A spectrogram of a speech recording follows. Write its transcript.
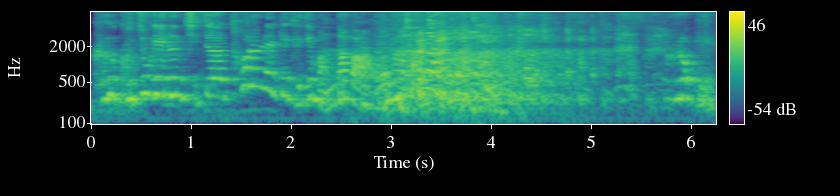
그 그쪽에는 진짜 털어낼 게 되게 많나 봐. 엄청나게 크지. 그렇게.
